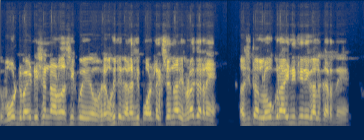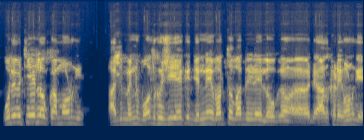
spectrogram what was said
ਵੋਟ ਡਿਵਾਈਡੇਸ਼ਨ ਨਾਲ ਅਸੀਂ ਕੋਈ ਉਹੀ ਤਾਂ ਗੱਲ ਅਸੀਂ ਪੋਲਿਟਿਕਸ ਨਾਲ ਹੀ ਥੋੜਾ ਕਰ ਰਹੇ ਹਾਂ। ਅਸੀਂ ਤਾਂ ਲੋਕ ਰਾਜਨੀਤੀ ਦੀ ਗੱਲ ਕਰਦੇ ਹਾਂ। ਉਹਦੇ ਵਿੱਚ ਇਹ ਲੋਕ ਕੰਮ ਆਉਣਗੇ। ਅੱਜ ਮੈਨੂੰ ਬਹੁਤ ਖੁਸ਼ੀ ਹੈ ਕਿ ਜਿੰਨੇ ਵੱਧ ਤੋਂ ਵੱਧ ਜਿਹੜੇ ਲੋਕ ਆਜ਼ਾਦ ਖੜੇ ਹੋਣਗੇ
